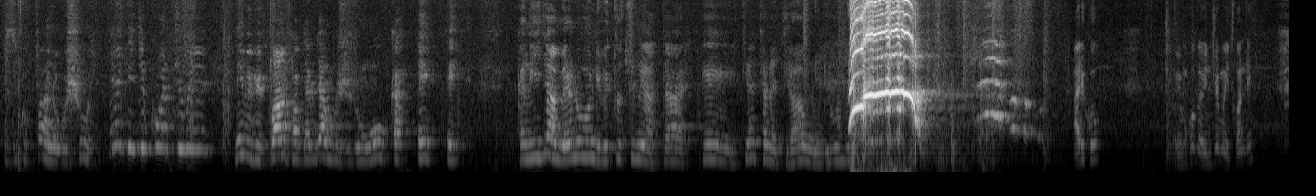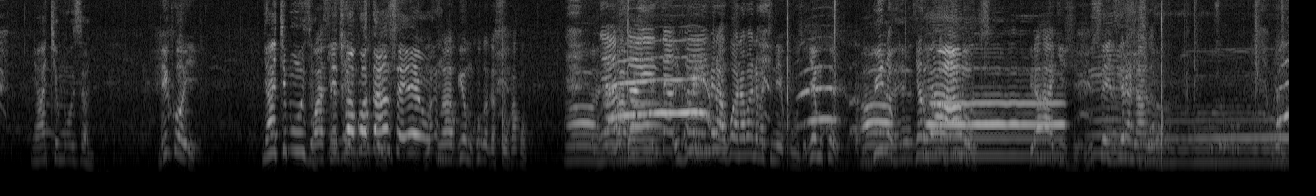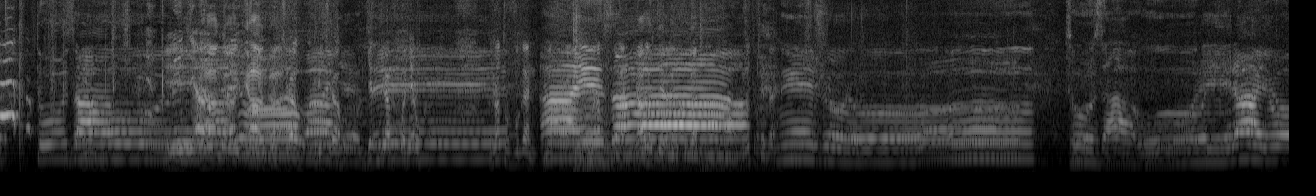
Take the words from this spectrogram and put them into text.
uzi gupfana ubushuhe yega igikoti we n'ibi bipampa byari byambujije umwuka eh eh kanijyambere n'ubundi bitotsi ni hatari eh kiriya cyana kirankunda ibubu ariko uyu mukobwa winjiyemo yitwa nde nyakimuzanye nikoye nyakimuza Wasezeye yitwa vuba Godanse yewe. mwabwiye umukobwa agasohoka koko ivuriro ririmo iragwa n'abandi bakeneye kuza. Ye mukuru ngwino nyaruka mwinutse birahagije. Gusezera ntabwo Ihangane, ihangane. kurikiraho kurikiraho ugeze ugera vuba nyaruka. No tuvugane aheza Ngaho gera muvugane. no tuvugane mw'ijoro tuzahurirayo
